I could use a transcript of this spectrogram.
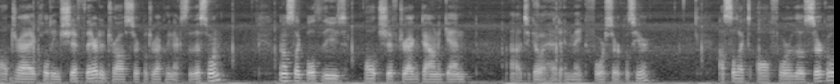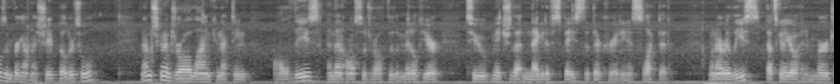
I'll drag holding shift there to draw a circle directly next to this one. And I'll select both of these, alt shift drag down again uh, to go ahead and make four circles here. I'll select all four of those circles and bring out my shape builder tool. And I'm just going to draw a line connecting all of these and then also draw through the middle here to make sure that negative space that they're creating is selected. When I release, that's going to go ahead and merge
